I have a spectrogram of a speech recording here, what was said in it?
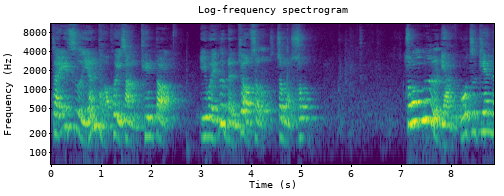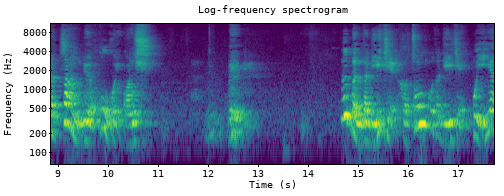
在一次研讨会上听到一位日本教授这么说：中日两国之间的战略互惠关系。日本的理解和中国的理解不一样。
